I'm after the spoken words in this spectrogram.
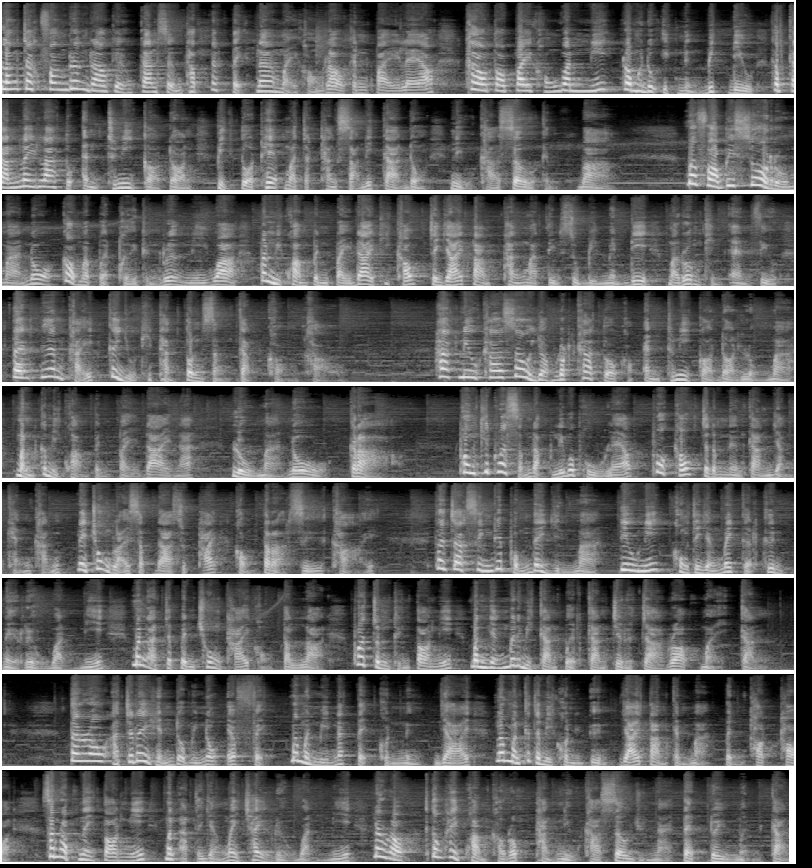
หลังจากฟังเรื่องราวเกี่ยวกับการเสริมทัพนักเตะหน้าใหม่ของเรากันไปแล้ว ข่าวต่อไปของวันนี้เรามาดูอีกหนึ่งบิ๊กดิวกับการไล่ล่าตัวแอนโทนีกอร์ดอนปีกตัวเทพมาจากทางสาลิกาดงนิวคาสเซิลกันบ้างเมื่อฟาบิโซโรมาโนก็มาเปิดเผยถึงเรื่องนี้ว่ามันมีความเป็นไปได้ที่เขาจะย้ายตามทางมาตินซูบิเมนดี้มาร่วมถิ่นแอนฟิลด์แต่เงื่อนไขก็อยู่ที่ทางต้นสังกัดของเขา หากนิวคาสเซิลยอมลดค่าตัวของแอนโทนีกอร์ดอนลงมา มันก็มีความเป็นไปได้นะลูมาโน่กล่าว ผมคิดว่าสำหรับลิเวอร์พูลแล้ว พวกเขาจะดำเนินการอย่างแข็งขันในช่วงหลายสัปดาห์สุดท้ายของตลาดซื้อขาย แต่จากสิ่งที่ผมได้ยินมา ดีลนี้คงจะยังไม่เกิดขึ้นในเร็ววันนี้ มันอาจจะเป็นช่วงท้ายของตลาด เพราะจนถึงตอนนี้มันยังไม่ได้มีการเปิดการเจรจารอบใหม่กัน แต่เราอาจจะได้เห็นโดมิโนเอฟเฟกต์เมื่อมันมีนักเตะคนหนึ่งย้าย แล้วมันก็จะมีคนอื่นๆ ย้ายตามกันมาเป็นทอดๆสำหรับในตอนนี้มันอาจจะยังไม่ใช่เร็ววันนี้ แล้วเราก็ต้องให้ความเคารพทางนิวคาสเซิลยูไนเต็ดด้วยเหมือนกัน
